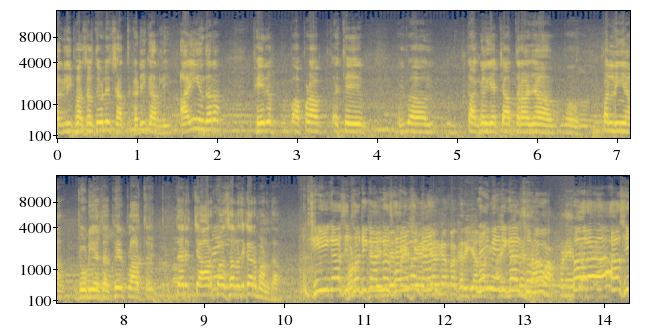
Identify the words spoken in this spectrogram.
ਅਗਲੀ ਫਸਲ ਤੇ ਉਹਨੇ ਛੱਤ ਖੜੀ ਕਰ ਲਈ। ਆਈ ਹੁੰਦਾ ਨਾ ਫਿਰ ਆਪਣਾ ਇੱਥੇ ਅਹ, ਟੰਗ ਲੀਆਂ ਚਾਦਰਾਂ ਜਾਂ ਪੱਲੀਆਂ ਜੋੜੀਆਂ ਸਾ ਫਿਰ ਪਲਾਸਟਰ ਤਿੰਨ ਚਾਰ ਪੰਜ ਸਾਲਾਂ 'ਚ ਘਰ ਬਣਦਾ। ਠੀਕ ਹੈ ਅਸੀਂ ਤੁਹਾਡੀ ਗੱਲ ਨਾਲ ਸਹਿਮਤ ਹਾਂ। ਨਹੀਂ ਮੇਰੀ ਗੱਲ ਸੁਣੋ। ਪਰ ਅਸੀਂ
